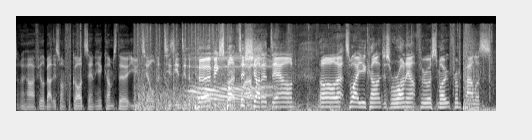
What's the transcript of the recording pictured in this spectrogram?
Don't know how I feel about this one for Godsent. Here comes the util, but Tizian's in the perfect oh, spot to shut it down. Oh, that's why you can't just run out through a smoke from Palace.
